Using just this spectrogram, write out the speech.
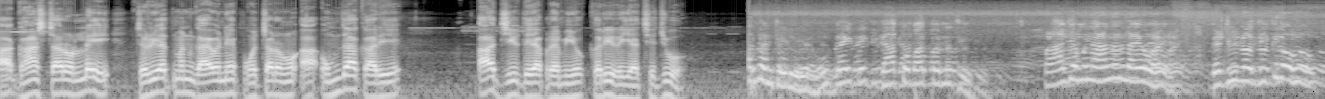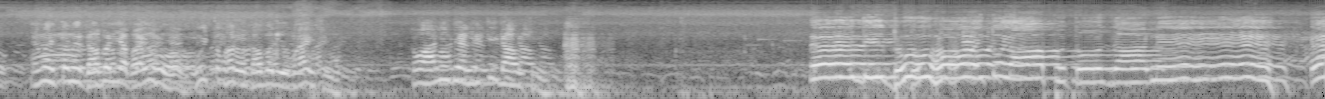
આ ઘાસચારો લઈ જરૂરિયાતમંદ ગાયોને પહોંચાડવાનું આ ઉમદા કાર્ય આ જીવદયા પ્રેમીઓ કરી રહ્યા છે. જુઓ. આનંદ થયું હોય. હું કઈ કઈ ગાતો બાતો નથી. પણ આજે મને આનંદ આવ્યો હોય. ગઢવીનો દીકરો હું એમાં તમે ધાબરિયા ભાઈ હો. હું તમારો ધાબરિયો ભાઈ છું. તો આની જે લીટી ગાવ છું. દીધું હોય તો આપ તો જાને એ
